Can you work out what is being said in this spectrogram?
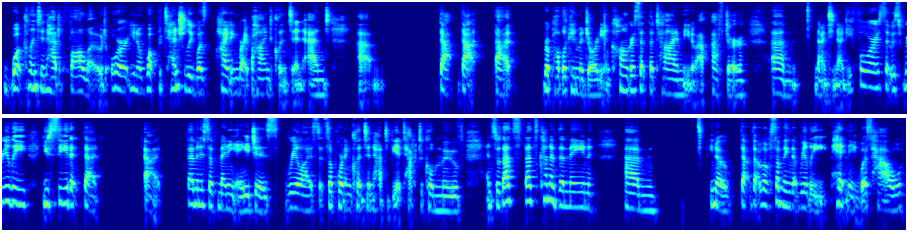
what clinton had followed or you know what potentially was hiding right behind clinton and um, that that that republican majority in congress at the time you know after um, 1994 so it was really you see that that uh, feminists of many ages realized that supporting clinton had to be a tactical move. And so that's that's kind of the main um, you know that that was something that really hit me was how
